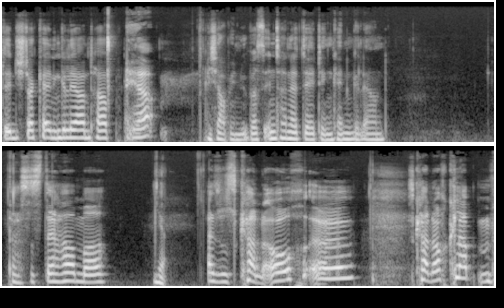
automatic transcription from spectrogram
den ich da kennengelernt habe. Ja. Ich habe ihn übers Internet-Dating kennengelernt. Das ist der Hammer. Ja. Also es kann auch, äh, es kann auch klappen.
